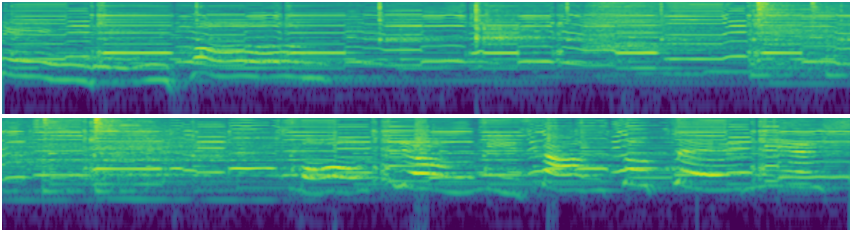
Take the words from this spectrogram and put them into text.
令人叹上面相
